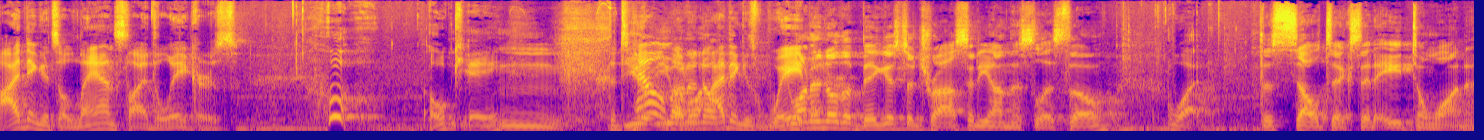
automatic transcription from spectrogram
I think it's a landslide. The Lakers. okay. Mm. The talent you wanna level, know- I think, is way. You want to know the biggest atrocity on this list, though? What? The Celtics at eight to one.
